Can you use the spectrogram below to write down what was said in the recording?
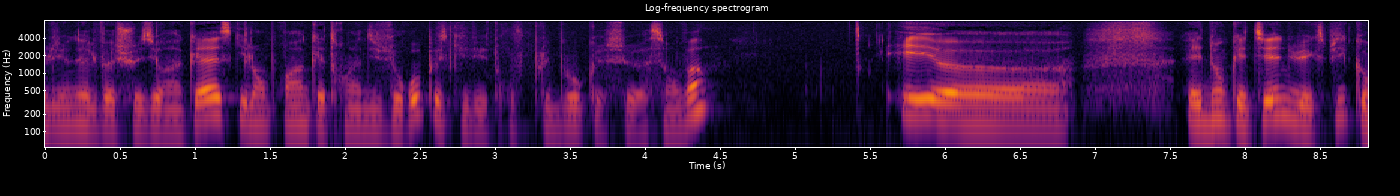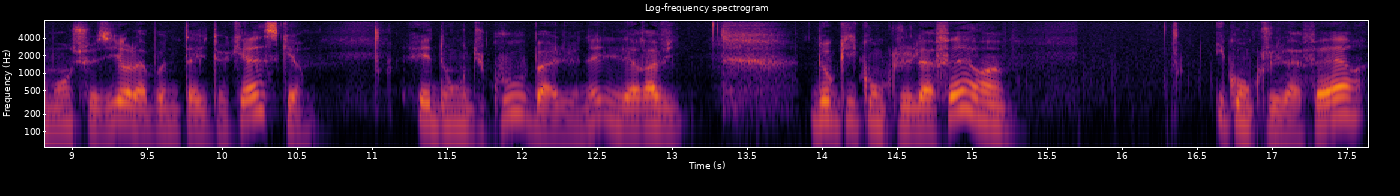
Lionel va choisir un casque, il en prend un 90 euros parce qu'il les trouve plus beaux que ceux à 120. Et, euh, et donc Étienne lui explique comment choisir la bonne taille de casque. Et donc du coup, bah, Lionel il est ravi. Donc il conclut l'affaire. Il conclut l'affaire.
